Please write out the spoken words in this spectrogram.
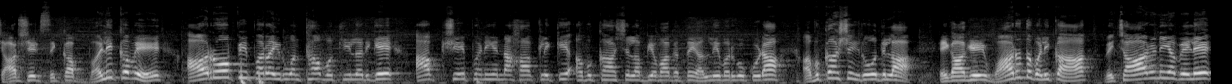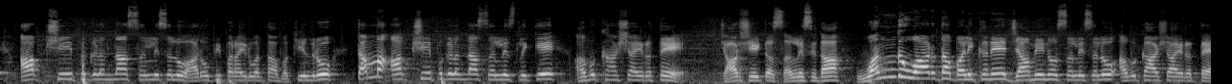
ಚಾರ್ಜ್ ಶೀಟ್ ಸಿಕ್ಕ ಬಳಿಕವೇ ಆರೋಪಿ ಪರ ಇರುವಂತಹ ವಕೀಲರಿಗೆ ಆಕ್ಷೇಪಣೆಯನ್ನ ಹಾಕ್ಲಿಕ್ಕೆ ಅವಕಾಶ ಲಭ್ಯವಾಗುತ್ತೆ. ಅಲ್ಲಿವರೆಗೂ ಕೂಡ ಅವಕಾಶ ಇರೋದಿಲ್ಲ. ಹೀಗಾಗಿ ವಾರದ ಬಳಿಕ ವಿಚಾರಣೆಯ ವೇಳೆ ಆಕ್ಷೇಪಗಳನ್ನ ಸಲ್ಲಿಸಲು ಆರೋಪಿ ಪರ ಇರುವಂತಹ ವಕೀಲರು ತಮ್ಮ ಆಕ್ಷೇಪಗಳನ್ನ ಸಲ್ಲಿಸಲಿಕ್ಕೆ ಅವಕಾಶ ಇರುತ್ತೆ. ಚಾರ್ಜ್ ಶೀಟ್ ಸಲ್ಲಿಸಿದ ಒಂದು ವಾರದ ಬಳಿಕನೇ ಜಾಮೀನು ಸಲ್ಲಿಸಲು ಅವಕಾಶ ಇರುತ್ತೆ.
